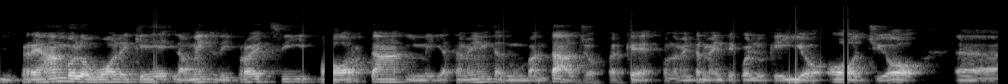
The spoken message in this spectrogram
il preambolo vuole che l'aumento dei prezzi porta immediatamente ad un vantaggio, perché fondamentalmente quello che io oggi ho eh,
